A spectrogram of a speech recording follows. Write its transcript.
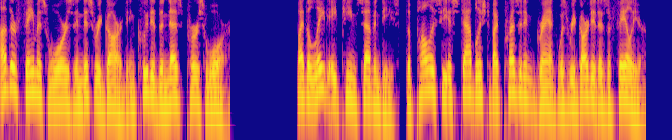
Other famous wars in this regard included the Nez Perce War. By the late 1870s, the policy established by President Grant was regarded as a failure,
